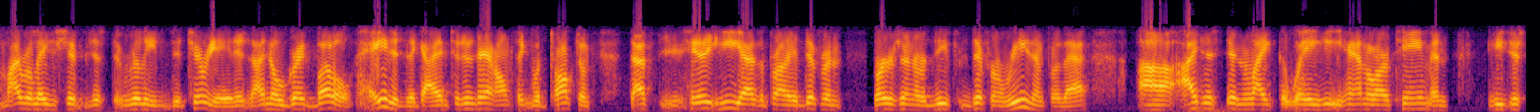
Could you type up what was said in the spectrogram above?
my relationship just really deteriorated. I know Greg Buttle hated the guy, and to this day, I don't think would talk to him. That's he, he has a, probably a different version or dif- different reason for that. Uh, I just didn't like the way he handled our team, and he just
